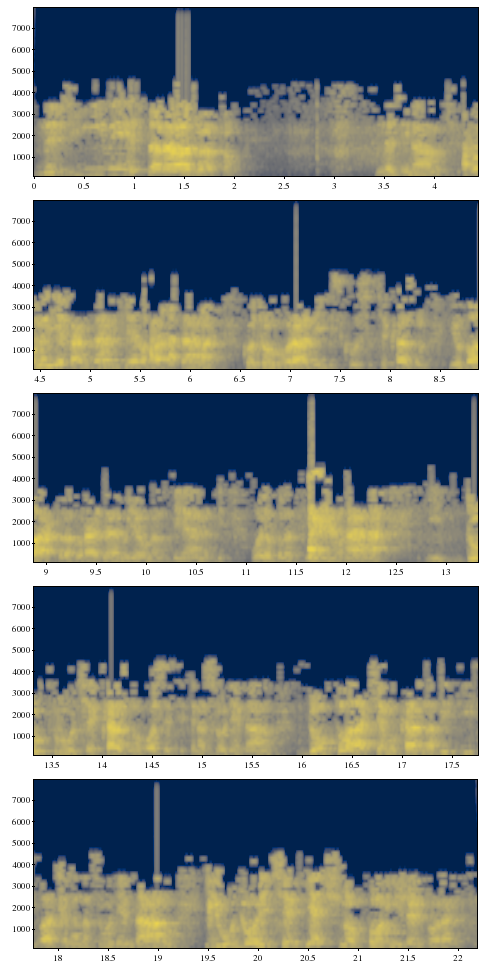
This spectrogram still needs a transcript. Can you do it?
Ne žive sa razvratom. Ne zinaluči. Ome je fak velike elaka atama ko to uradi iskusit će kaznu i uba'ak lahu adabu jevman qiyamati wa yuklad fihi muhana i duplu će kaznu osjetiti na sudnjem danu. Dupla će mu kazna biti isplaćena na sudnjem danu i u njoj će vječno ponižen boraviti.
